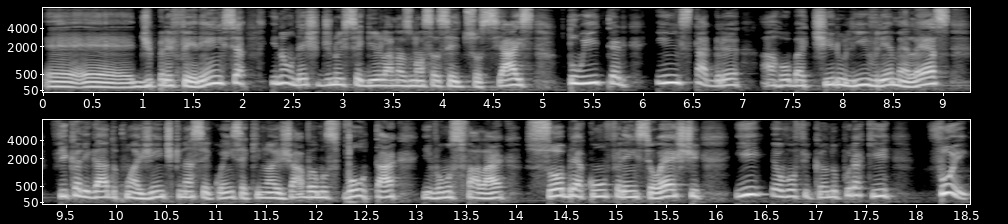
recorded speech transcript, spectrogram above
é, é, de preferência e não deixe de nos seguir lá nas nossas redes sociais, Twitter e Instagram, arroba Tiro Livre MLS. Fica ligado com a gente que na sequência aqui nós já vamos voltar e vamos falar sobre a Conferência Oeste. E eu vou ficando por aqui. Fui!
